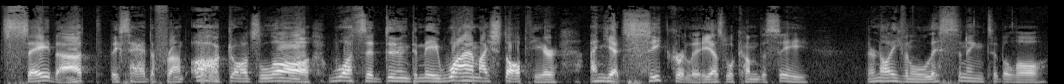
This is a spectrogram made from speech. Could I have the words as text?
say that. They say at the front, Oh, God's law, what's it doing to me? Why am I stopped here? And yet, secretly, as we'll come to see, they're not even listening to the law.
